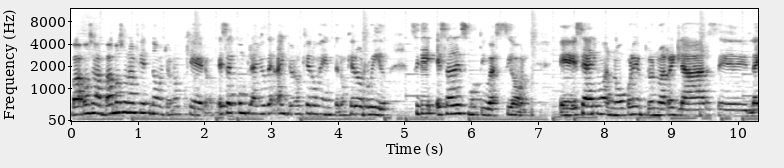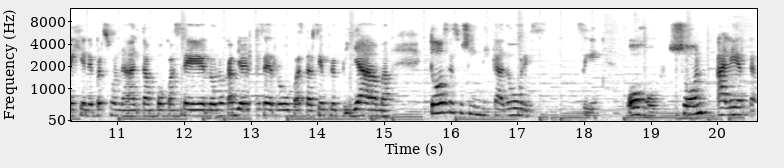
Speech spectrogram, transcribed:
Vamos a, vamos una fiesta, no, yo no quiero. Es el cumpleaños de, ay, yo no quiero gente, no quiero ruido. Sí, esa desmotivación, eh, ese ánimo a no, por ejemplo, no arreglarse, la higiene personal, tampoco hacerlo, no cambiarse de ropa, estar siempre en pijama. Todos esos indicadores, ¿sí? Ojo, son alertas,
